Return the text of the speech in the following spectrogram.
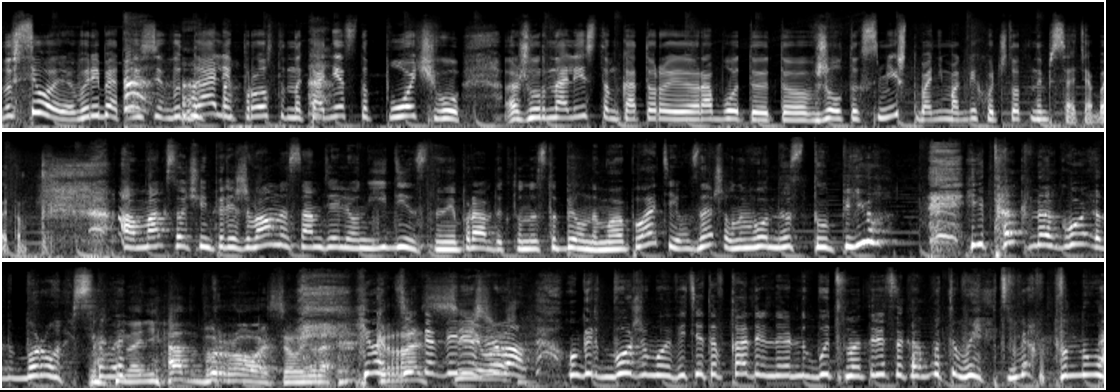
Ну все, вы, ребята, если вы дали просто наконец-то почву э, журналистам, которые работают э, в желтых СМИ, чтобы они могли хоть что-то написать об этом. А Макс очень переживал, на самом деле он единственный, правда, кто наступил на мое платье. Он, знаешь, он его наступил и так ногой отбросил. Она не отбросил. И он дико переживал. Он говорит, боже мой, ведь это в кадре, наверное, будет смотреться, как будто бы я тебя пнул.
